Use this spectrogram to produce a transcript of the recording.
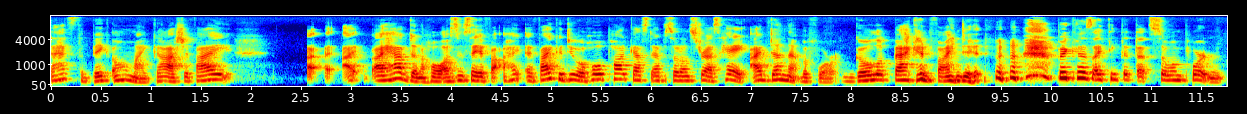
That's the big, oh my gosh, if I I, I, have done a whole. I was gonna say if I if I could do a whole podcast episode on stress, hey, I've done that before. Go look back and find it because I think that that's so important.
